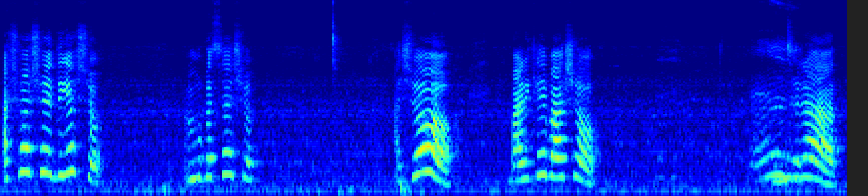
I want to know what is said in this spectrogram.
আসো আসো, এদিকে আসো। আমার কাছে আসো। আসো, বাড়ি খেয়ে আসো। রাত।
